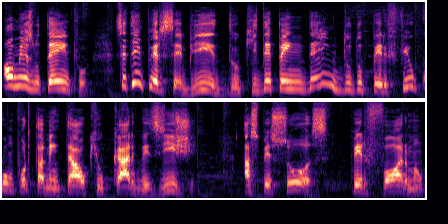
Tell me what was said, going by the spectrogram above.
Ao mesmo tempo, você tem percebido que dependendo do perfil comportamental que o cargo exige, as pessoas performam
